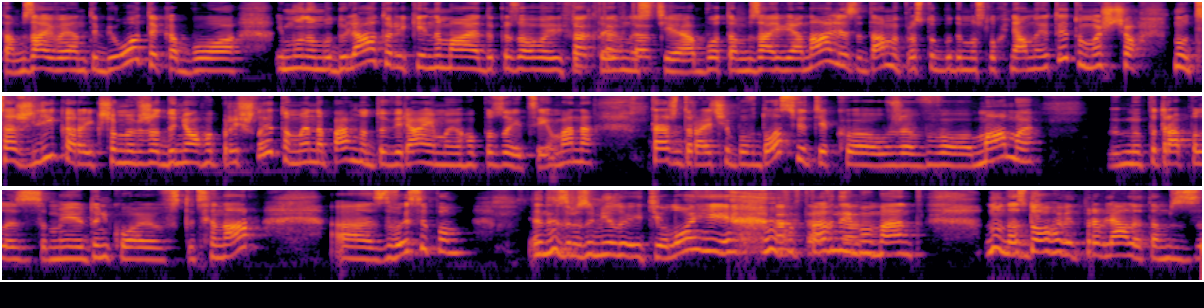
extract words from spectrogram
там зайвий антибіотик або імуномодулятор, який не має доказової ефективності, так, так, так. або там зайві аналізи. Да, Ми просто будемо слухняно йти, тому що ну це ж лікар. Якщо ми вже до нього прийшли, то ми напевно довіряємо його позиції. У мене теж до речі, був досвід, як е, вже в мами. Ми потрапили з моєю донькою в стаціонар е, з висипом незрозумілої етіології так, в певний так, момент. Ну, Нас довго відправляли там з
